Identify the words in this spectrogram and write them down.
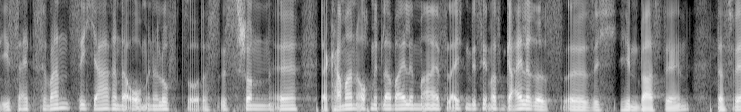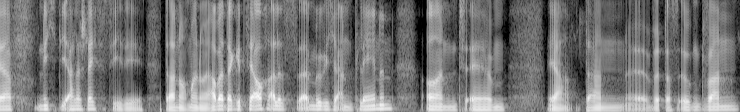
Die ist seit 20 Jahren da oben in der Luft. So, das ist schon, äh, da kann man auch mittlerweile mal vielleicht ein bisschen was Geileres äh, sich hinbasteln. Das wäre nicht die allerschlechteste Idee, da noch nochmal neu. Aber da gibt es ja auch alles äh, Mögliche an Plänen und ähm, ja, dann äh, wird das irgendwann,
